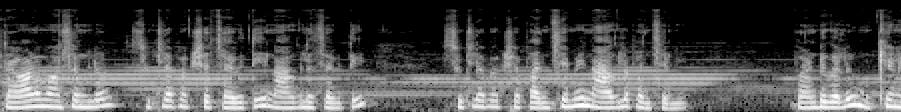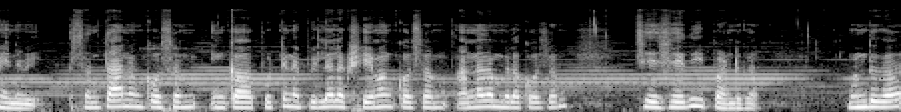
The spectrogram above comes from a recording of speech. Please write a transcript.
శ్రావణ మాసంలో శుక్లపక్ష చవితి నాగుల చవితి శుక్లపక్ష పంచమి నాగుల పంచమి పండుగలు ముఖ్యమైనవి. సంతానం కోసం ఇంకా పుట్టిన పిల్లల క్షేమం కోసం అన్నదమ్ముల కోసం చేసేది ఈ పండుగ. ముందుగా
